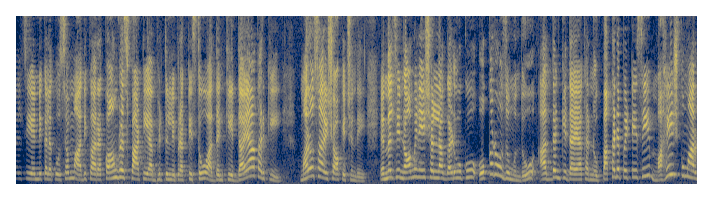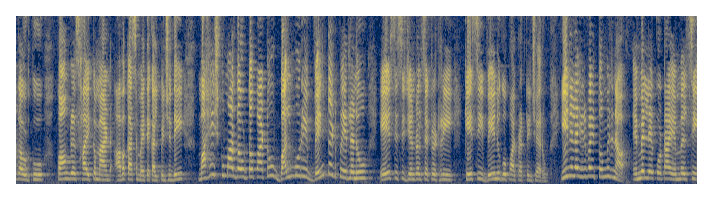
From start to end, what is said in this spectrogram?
ఎమ్మెల్సీ ఎన్నికల కోసం అధికార కాంగ్రెస్ పార్టీ అభ్యర్థుల్ని ప్రకటిస్తూ అద్దంకి దయాకర్కి మరోసారి షాక్ ఇచ్చింది. ఎమ్మెల్సీ నామినేషన్ల గడువుకు ఒక రోజు ముందు అద్దంకి దయాకర్ను పక్కన పెట్టేసి మహేష్ కుమార్ గౌడ్కు కాంగ్రెస్ హైకమాండ్ అవకాశం అయితే కల్పించింది. మహేష్ కుమార్ గౌడ్తో పాటు బల్మూరి వెంకట్ పేర్లను ACC general secretary KC Venugopal ప్రకటించారు. ఈ నెల ఇరవై తొమ్మిదిన ఎమ్మెల్యే కోట ఎమ్మెల్సీ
